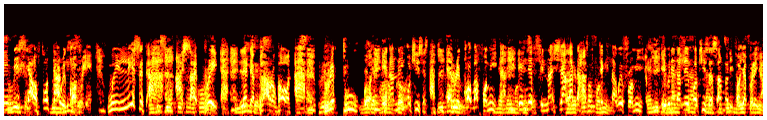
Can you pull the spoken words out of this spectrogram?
in this year of total recovery, release it, In this year of as I pray, let the power of God break through in the name of Jesus and recover for me. In the name of any financial life that has been taken away from me. Even in the name of Jesus, that has been somebody for your prayer. me.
